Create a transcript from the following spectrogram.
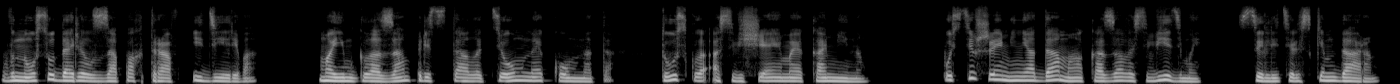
В нос ударил запах трав и дерева. Моим глазам предстала темная комната, тускло освещаемая камином. Пустившая меня дама оказалась ведьмой с целительским даром.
